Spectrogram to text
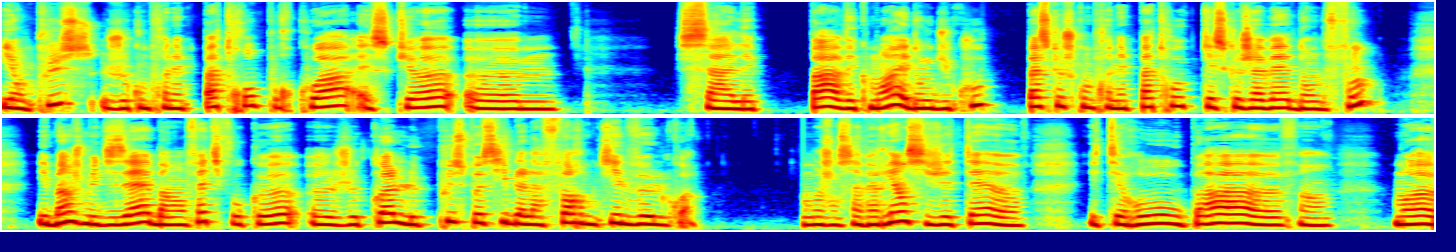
Et en plus, je comprenais pas trop pourquoi est-ce que euh, ça allait pas avec moi. Et donc du coup, parce que je comprenais pas trop qu'est-ce que j'avais dans le fond, et ben je me disais ben en fait il faut que je colle le plus possible à la forme qu'ils veulent quoi. Moi j'en savais rien si j'étais hétéro ou pas. Enfin moi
